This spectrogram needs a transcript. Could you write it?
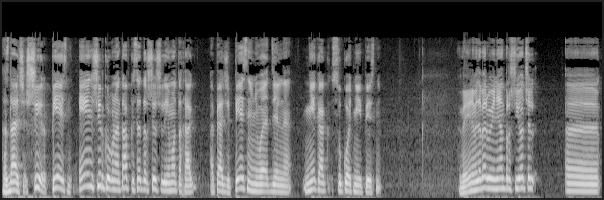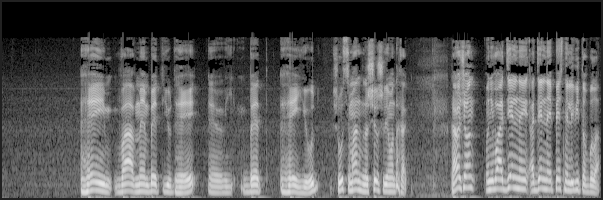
А дальше, шир, песнь. Эн шир курбанатав кеседер шир шли. Опять же, песня у него отдельная, не как сукотние песни. Вейна медабер биньян прошиочель Хей вав мем бет юд хей э, бет хей юд шу симан шир шли ему тахаг. Короче, он, у него отдельный, отдельная песня левитов была.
